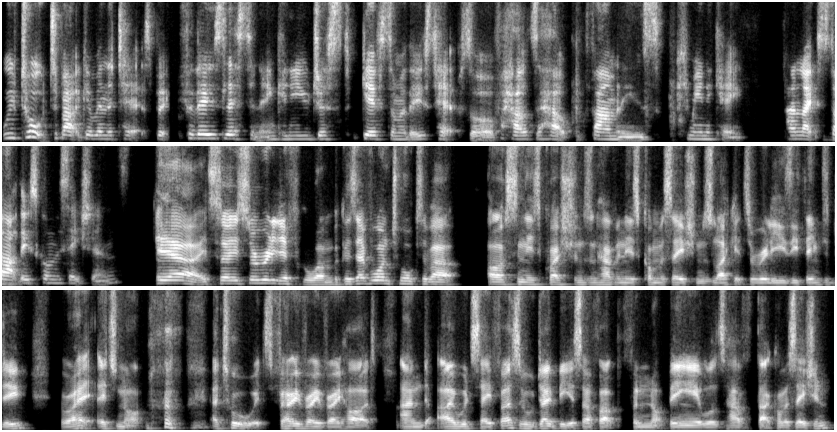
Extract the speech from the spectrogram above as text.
we've talked about giving the tips, but for those listening, can you just give some of those tips of how to help families communicate and like start those conversations? Yeah, it's a, it's a really difficult one because everyone talks about asking these questions and having these conversations like it's a really easy thing to do right? It's not at all. It's very very very hard. And i would say first of all don't beat yourself up for not being able to have that conversation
